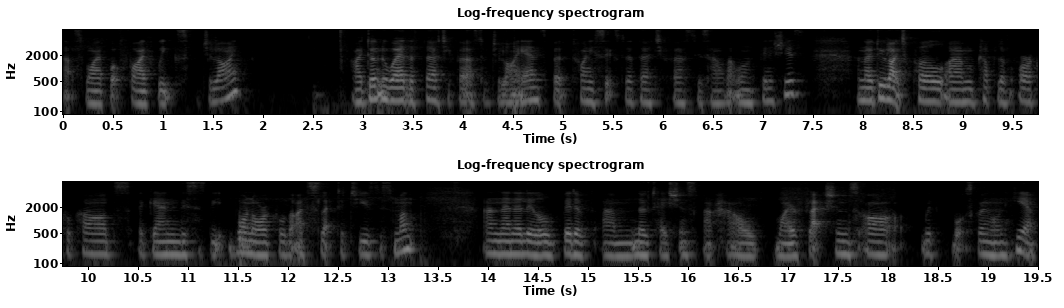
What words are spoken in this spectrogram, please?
that's why I've got five weeks for July. I don't know where the 31st of July ends, but 26th to the 31st is how that one finishes. And I do like to pull um, a couple of oracle cards. Again, this is the one oracle that I've selected to use this month. And then a little bit of um, notations about how my reflections are with what's going on here.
